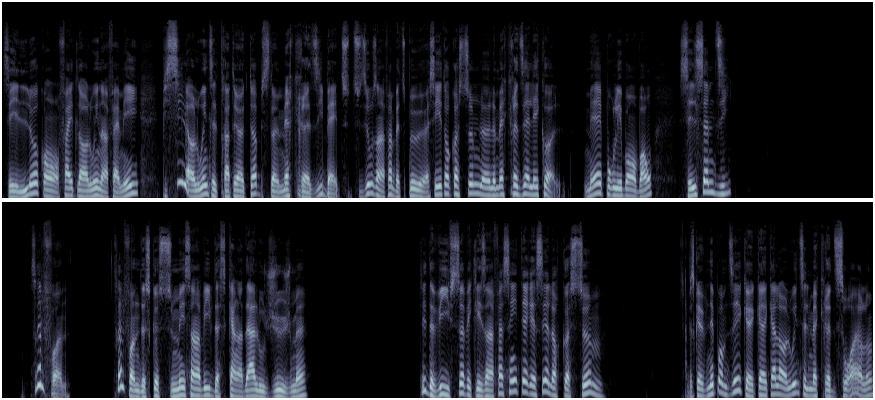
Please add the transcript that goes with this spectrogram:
c'est là qu'on fête l'Halloween en famille. Puis si l'Halloween, c'est le 31 octobre, c'est un mercredi, ben tu, dis aux enfants, ben tu peux essayer ton costume le, mercredi à l'école. Mais pour les bonbons, c'est le samedi. Ce serait le fun. Ce serait le fun de se costumer sans vivre de scandale ou de jugement. Tu de vivre ça avec les enfants, s'intéresser à leur costume. Parce que venez pas me dire que quand, quand l'Halloween, c'est le mercredi soir, là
